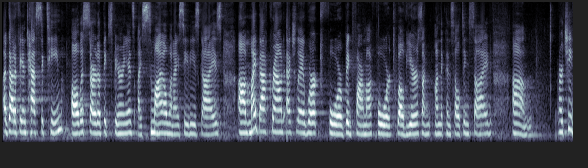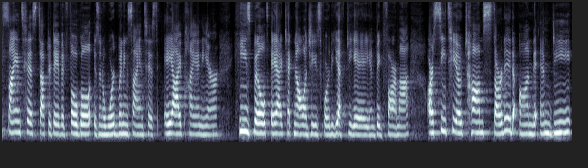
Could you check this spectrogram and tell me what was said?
I've got a fantastic team, all with startup experience. I smile when I see these guys. Um, my background, actually, I worked for Big Pharma for 12 years on, on the consulting side. Um, Our chief scientist, Dr. David Fogel, is an award winning scientist, AI pioneer. He's built AI technologies for the FDA and Big Pharma. Our CTO, Tom, started on the MD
